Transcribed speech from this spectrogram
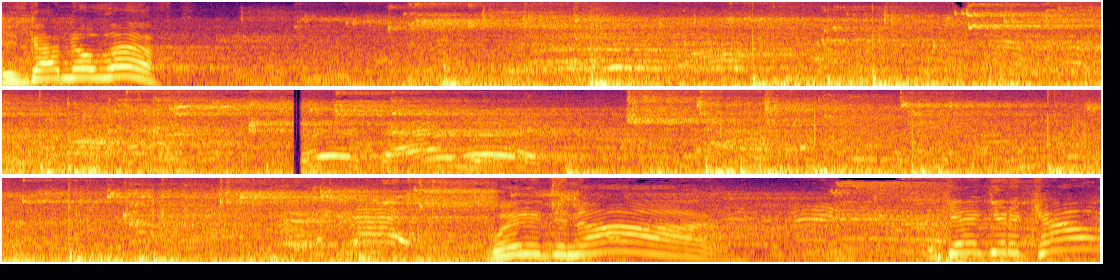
He's got no left. Way to deny. You can't get a count?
